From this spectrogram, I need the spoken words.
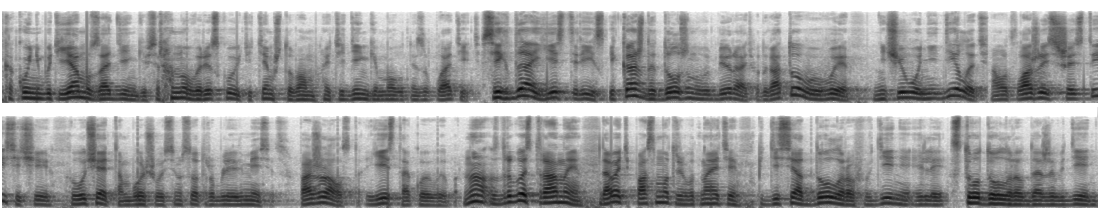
какую-нибудь яму за деньги, все равно вы рискуете тем, что вам эти деньги могут не заплатить. Всегда есть риск, и каждый должен выбирать. Вот готовы вы ничего не делать, а вот вложить 6 тысяч и получать там больше 800 рублей в месяц. Пожалуйста, есть такой выбор. Но с другой стороны, давайте посмотрим вот на эти 50 долларов в день или 100 долларов даже в день.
